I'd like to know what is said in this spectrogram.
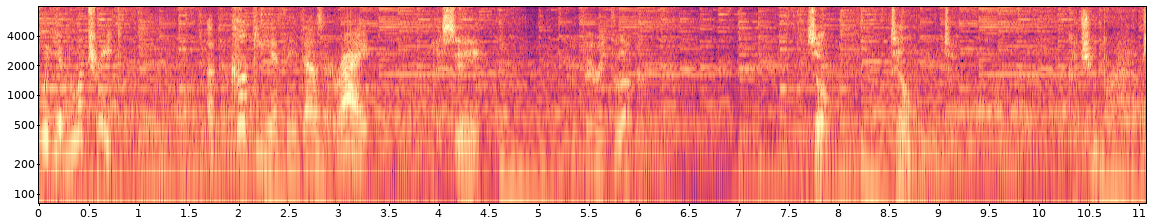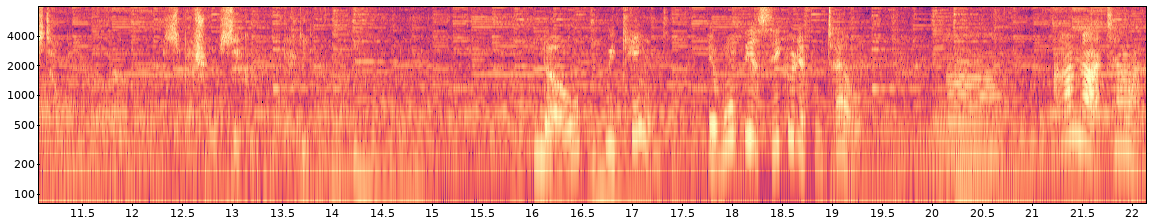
we give him a treat. A cookie if he does it right. I see. Very clever. So, tell me, you two. Could you perhaps tell me your other special secret with Becky? No, we can't. It won't be a secret if we tell. Uh, I'm not telling.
